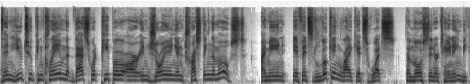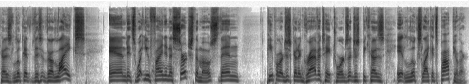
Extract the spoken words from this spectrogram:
then YouTube can claim that that's what people are enjoying and trusting the most. I mean, if it's looking like it's what's the most entertaining because look at the, the likes and it's what you find in a search the most, then people are just going to gravitate towards it just because it looks like it's popular.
